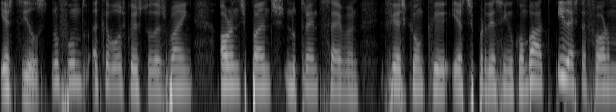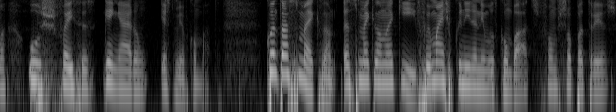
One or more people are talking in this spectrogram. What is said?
estes ilhos. No fundo, acabou as coisas todas bem. Orange Punch no Trent Seven fez com que estes perdessem o combate e desta forma os Faces ganharam este mesmo combate. Quanto à SmackDown, a SmackDown aqui foi mais pequenina a nível de combates, fomos só para 3,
